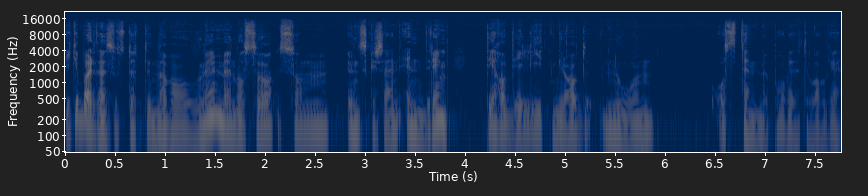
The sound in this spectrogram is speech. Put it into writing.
Ikke bare den som støtter Navalny, men også som ønsker seg en endring. De hadde i liten grad noen å stemme på ved dette valget.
